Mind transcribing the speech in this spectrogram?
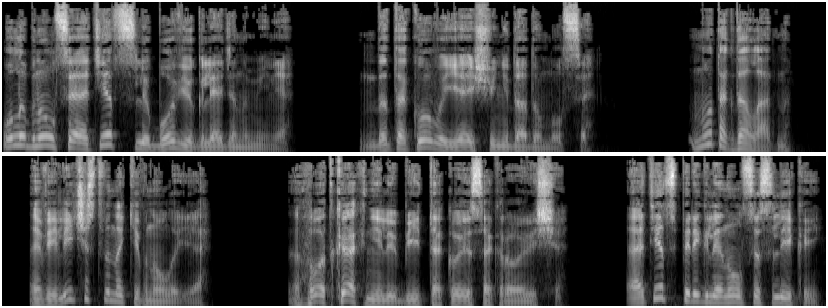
улыбнулся отец с любовью, глядя на меня. До такого я еще не додумался. Ну тогда ладно. Величественно кивнула я. Вот как не любить такое сокровище? Отец переглянулся с Ликой.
